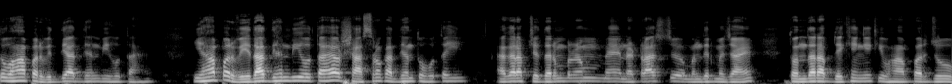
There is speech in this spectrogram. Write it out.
तो वहाँ पर विद्या अध्ययन भी होता है यहाँ पर वेदाध्ययन भी होता है और शास्त्रों का अध्ययन तो होता ही। अगर आप चिदम्बरम में नटराज मंदिर में जाएँ तो अंदर आप देखेंगे कि वहाँ पर जो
